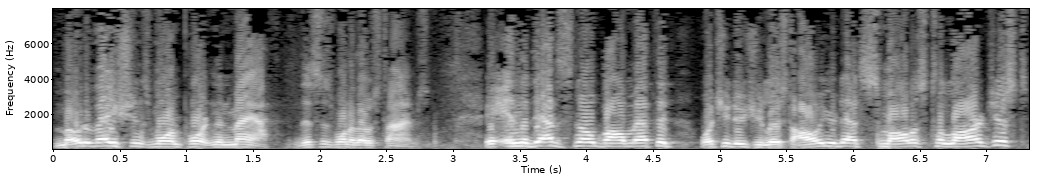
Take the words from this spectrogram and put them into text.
Motivation is more important than math. This is one of those times. In the debt snowball method, what you do is you list all your debts smallest to largest.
